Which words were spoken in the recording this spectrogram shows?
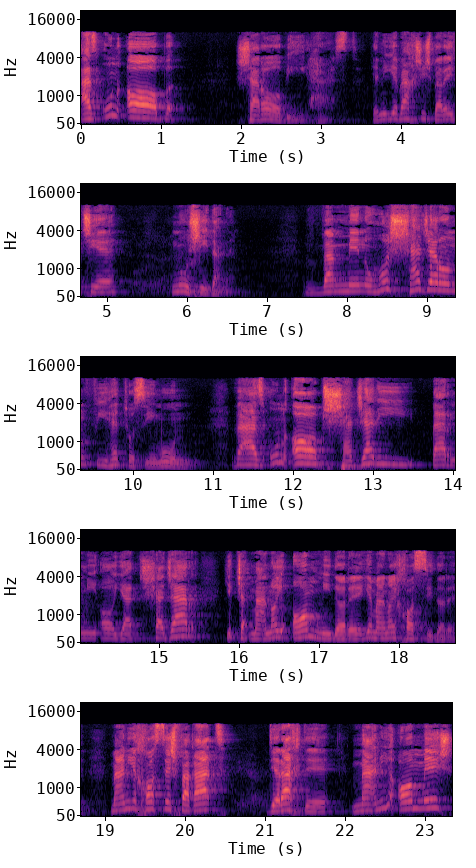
از اون آب شرابی هست. یعنی یه بخشیش برای چیه؟ نوشیدنه. و منه شجر فیه تسیمون. و از اون آب شجری برمی آید شجر یک معنای عام می داره یه معنای خاصی داره. معنی خاصش فقط درخته معنی عامش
